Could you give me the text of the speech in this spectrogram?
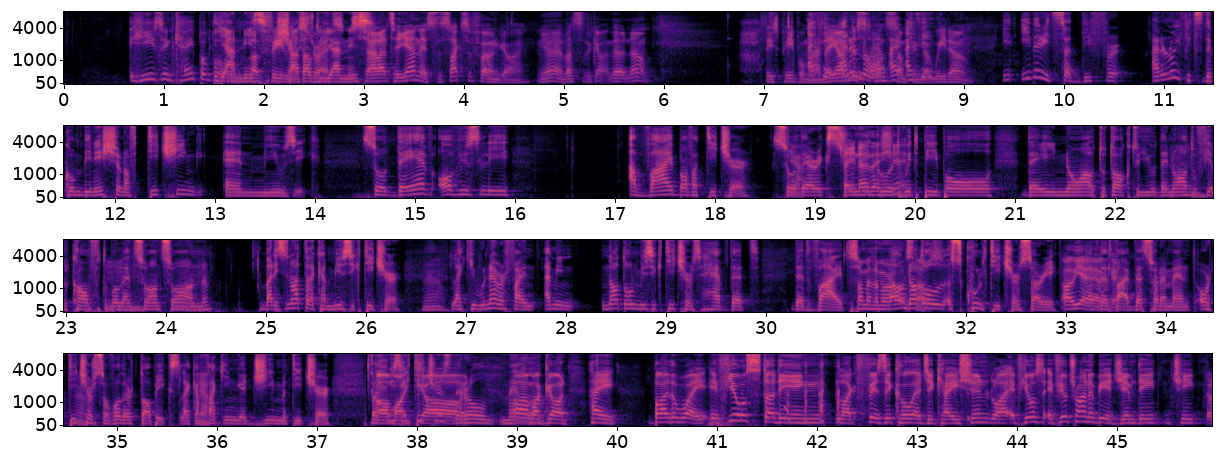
He's incapable of feeling Shout out to. Yannis. Shout out to Yanis, the saxophone guy. Yeah, that's the guy. No, no. Ah, these people, man, think- they I understand I- I something that we don't. it, either it's a different i don't know if it's the combination of teaching and music so they have obviously a vibe of a teacher so Yeah. they're They extremely their good shit. with people they know how to talk to you they know how to Mm. feel comfortable and Mhm. so on and so on but it's not like a music teacher No. like you would never find i mean not all music teachers have that that vibe Some of them are No, not all school teachers, sorry. Oh yeah, have that vibe. That's what I meant. Or teachers of other topics, like a Yeah. fucking uh, gym teacher. But Oh my music teachers, God. they're all mellow. Oh my god. Hey, by the way, if you're studying like physical education, like if you're if you're trying to be a gym de- cheap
